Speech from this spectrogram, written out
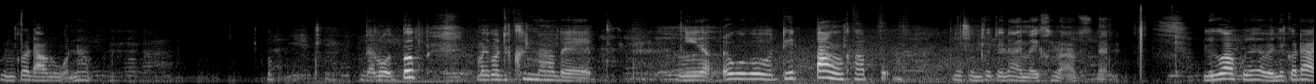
คุณก็ดาวน์โหลดนะครับ ดาวน์โหลดปุ๊บ มันก็จะขึ้นมาแบบนี้นะแล้วก็ติดตั้งครับผมนี่คุณก็จะได้ Minecraft นะหรือว่าคุณจะทำแบบนี้ก็ได้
